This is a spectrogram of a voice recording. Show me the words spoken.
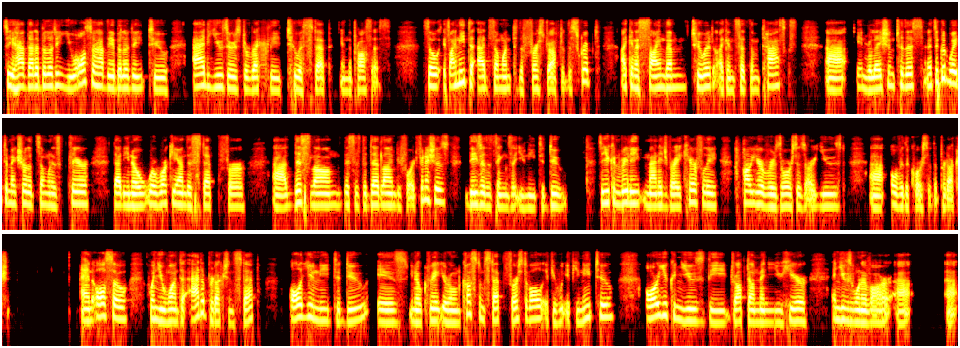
So you have that ability. You also have the ability to add users directly to a step in the process. So if I need to add someone to the first draft of the script, I can assign them to it. I can set them tasks uh, in relation to this. And it's a good way to make sure that someone is clear that, you know, we're working on this step for uh, this long, this is the deadline before it finishes. These are the things that you need to do. So you can really manage very carefully how your resources are used uh, over the course of the production. And also, when you want to add a production step, all you need to do is you know create your own custom step first of all if you if you need to or you can use the drop down menu here and use one of our uh, uh,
